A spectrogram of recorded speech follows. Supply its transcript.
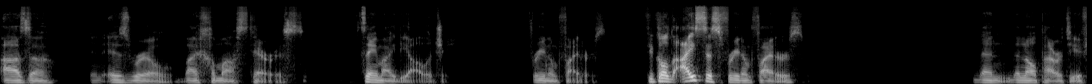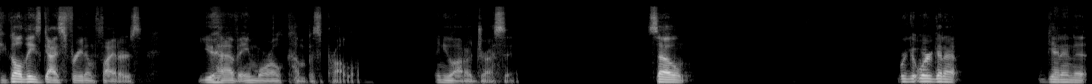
Aza in Israel by Hamas terrorists. Same ideology, freedom fighters. If you called ISIS freedom fighters, then then all power to you. If you call these guys freedom fighters, you have a moral compass problem, and you ought to address it. So we're we're gonna get into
